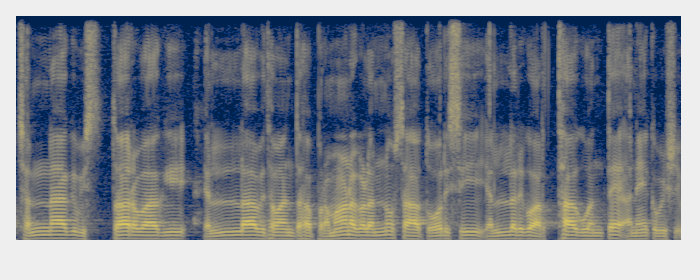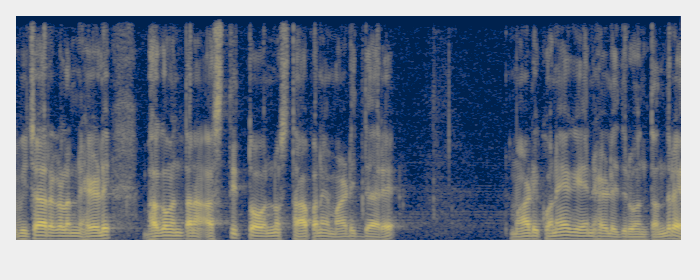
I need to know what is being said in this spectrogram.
ಚೆನ್ನಾಗಿ ವಿಸ್ತಾರವಾಗಿ ಎಲ್ಲ ವಿಧವಾದಂತಹ ಪ್ರಮಾಣಗಳನ್ನು ಸಹ ತೋರಿಸಿ ಎಲ್ಲರಿಗೂ ಅರ್ಥ ಆಗುವಂತೆ ಅನೇಕ ವಿಷ, ವಿಚಾರಗಳನ್ನು ಹೇಳಿ ಭಗವಂತನ ಅಸ್ತಿತ್ವವನ್ನು ಸ್ಥಾಪನೆ ಮಾಡಿದ್ದಾರೆ. ಮಾಡಿ ಕೊನೆಗೆ ಏನು ಹೇಳಿದರು ಅಂತಂದರೆ,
